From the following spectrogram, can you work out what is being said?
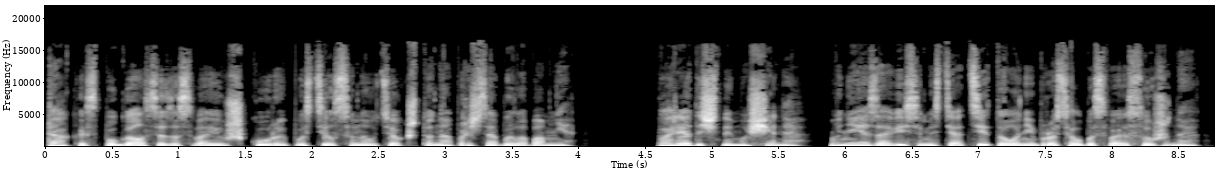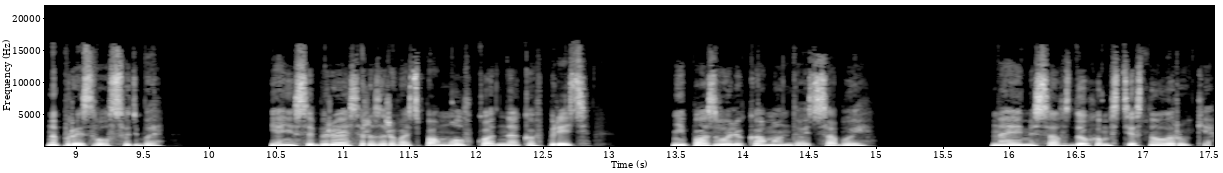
Так испугался за свою шкуру и пустился на утек, что напрочь забыл обо мне. Порядочный мужчина, вне зависимости от титула, не бросил бы свою суженую на произвол судьбы. Я не собираюсь разрывать помолвку, однако впредь не позволю командовать собой. Наэми со вздохом стиснула руки.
